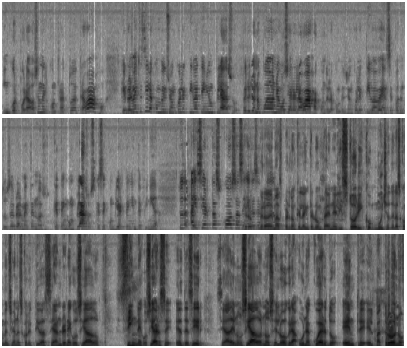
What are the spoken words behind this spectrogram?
incorporados en el contrato de trabajo. Que realmente si la convención colectiva tiene un plazo, pero yo no puedo negociar a la baja cuando la convención colectiva vence, pues entonces realmente no es que tenga un plazo, es que se convierte en indefinida. Entonces hay ciertas cosas en pero, ese sentido. Pero además, perdón que la interrumpa, en el histórico muchas de las convenciones colectivas se han renegociado sin negociarse, es decir, se ha denunciado, no se logra un acuerdo entre el patrono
